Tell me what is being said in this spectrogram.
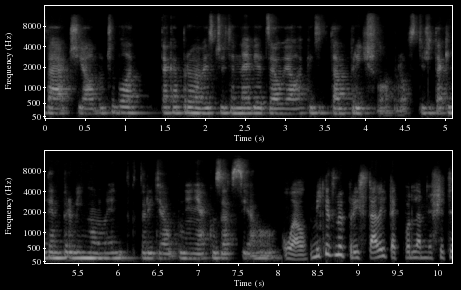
páči, alebo čo bola taká prvá vec, čo ťa najviac zaujala, keď si tam prišla proste, že taký ten prvý moment, ktorý ťa úplne nejako zasiahol? Well, my keď sme pristali, tak podľa mňa všetci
